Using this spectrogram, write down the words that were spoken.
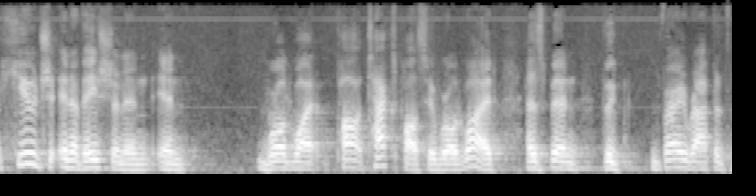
a huge innovation in, in worldwide tax policy worldwide has been the very rapid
